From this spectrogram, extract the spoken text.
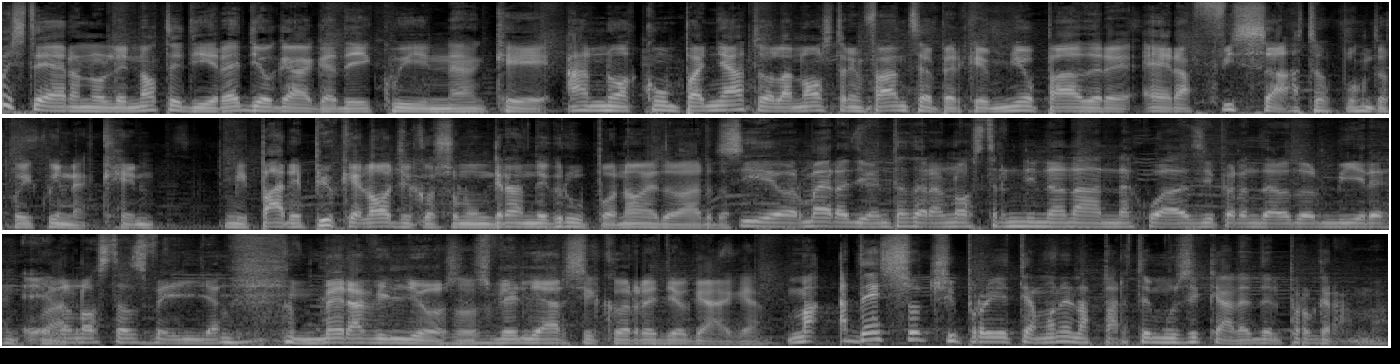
Queste erano le note di Radio Gaga dei Queen che hanno accompagnato la nostra infanzia perché mio padre era fissato appunto con i Queen che mi pare più che logico, sono un grande gruppo, no Edoardo? Sì, ormai era diventata la nostra nina nanna quasi per andare a dormire Guarda. e la nostra sveglia. Meraviglioso, svegliarsi con Radio Gaga. Ma adesso ci proiettiamo nella parte musicale del programma.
